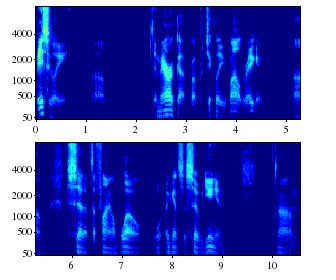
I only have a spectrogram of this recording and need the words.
basically um, America, but particularly Ronald Reagan, um, set up the final blow against the Soviet Union. Um,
